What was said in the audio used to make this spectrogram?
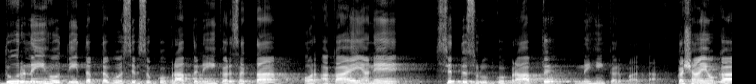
दूर नहीं होती, तब तक वो शिव सुख को प्राप्त नहीं कर सकता और अकाय यानी सिद्ध स्वरूप को प्राप्त नहीं कर पाता। कषायों का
